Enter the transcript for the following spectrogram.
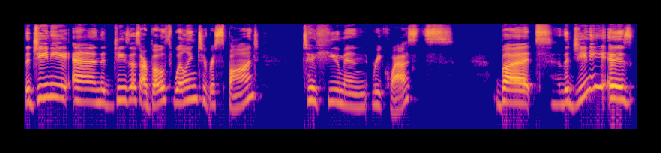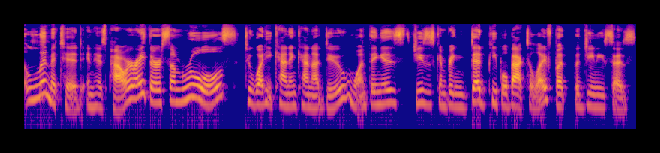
The genie and the Jesus are both willing to respond to human requests, but the genie is limited in his power, right? There are some rules to what he can and cannot do. One thing is Jesus can bring dead people back to life, but the genie says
